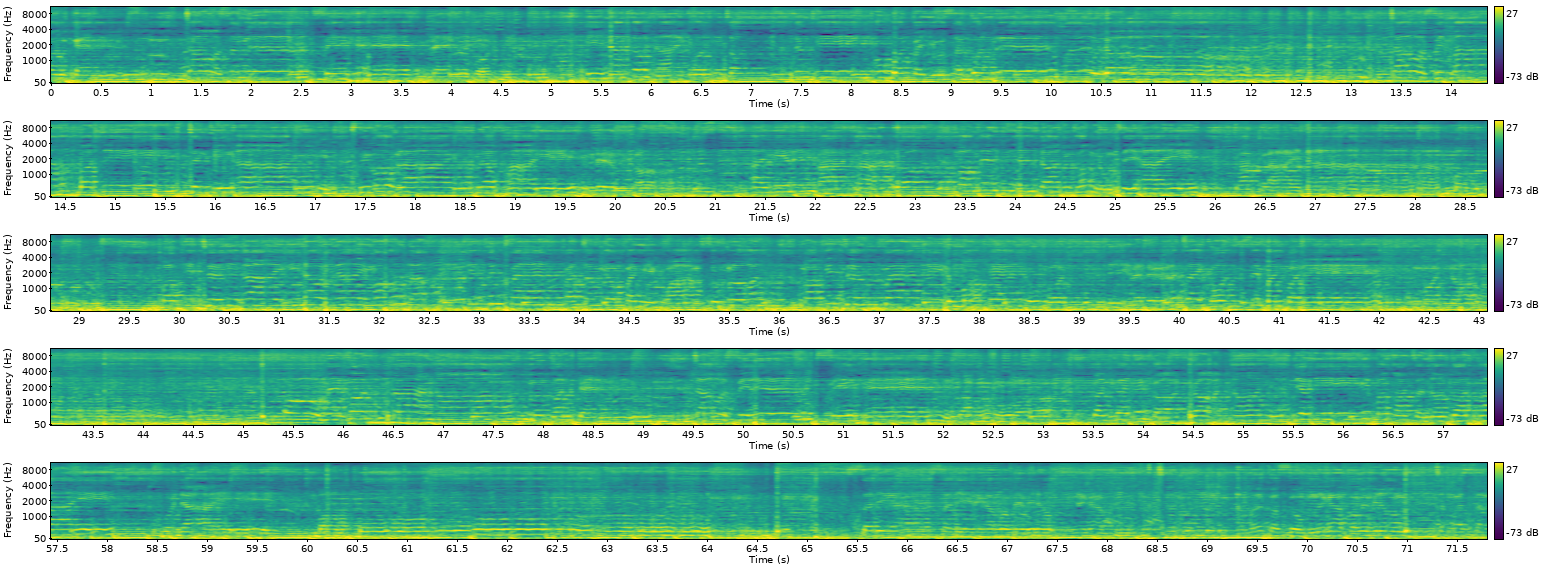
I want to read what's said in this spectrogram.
เจ้าสังเอิสีแค่แล้วอีนางเจ้านายคนจนถึงทีอุบลไปอยู่สกลหรือเมืองอุดรเจ้าสิมาบ่จริงจงจริงายสิว่าลายแล้วพายเลืมก่อนไอ้มีลิ้นปากขาดร้อนบ่แม่นเงินดอนของหนุ่มสีไอถ้ากลายนา ความสุขล้นบอกคิดถึงแฟนไอ้หนุ่มหมอแกอยู่บนนี่แหละเด้อใจคนสิมันบ่เด้บ่นอนโอ้แม่คนตางอนเมืองขอนแก่นเจ้าสิลืมเสียงแหนเบาหัวก่อนเคยได้กอดกอดนอน เดี๋ยวนี้บางออนจะนอนกอดใครผู้ใดบอกปู วัสดีครับ สวัสดีนะครับพ่อแม่พี่น้องนะครับอำเภอกเกาะสุมนะครับพ่อแม่พี่น้องจังหวัดสระ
